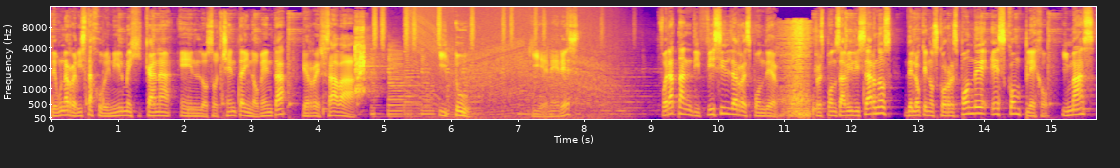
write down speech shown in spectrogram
de una revista juvenil mexicana en los 80 y 90 que rezaba ¿Y tú? ¿Quién eres? Fuera tan difícil de responder. Responsabilizarnos de lo que nos corresponde es complejo, y más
